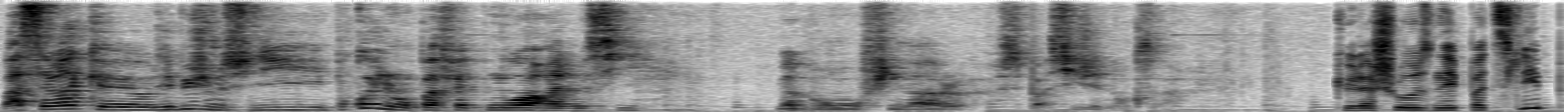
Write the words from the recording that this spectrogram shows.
Bah c'est vrai qu'au début je me suis dit, pourquoi ils l'ont pas faite noire elle aussi? Mais bon, au final, c'est pas si gênant que ça. Que la chose n'ait pas de slip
